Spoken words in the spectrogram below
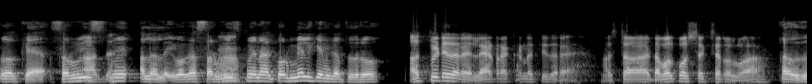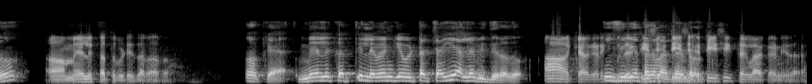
ಓಕೆ ಸರ್ವಿಸ್ ಅಲ್ಲ ಅಲ್ಲಲ್ಲ ಇವಾಗ ಸರ್ವಿಸ್ ಮ್ಯಾನ್ ಹಾಕೋರ್ ಮೇಲ್ಕೆ ಏನ್ ಕತ್ತಿದ್ರು? ಹತ್ಬಿಟ್ಟಿದ್ದಾರೆ ಲ್ಯಾಡ್ರ್ ಹಾಕೊಂಡು ಹತ್ತಿದ್ದಾರೆ. ಅಷ್ಟ ಡಬಲ್ ಪೋಸ್ಟ್ ಸ್ಟ್ರಕ್ಚರ್ ಅಲ್ವಾ? ಹೌದು. ಆ, ಮೇಲೆ ಕತ್ತು ಬಿಟ್ಟಿದ್ದಾರೆ ಅವರು. ಓಕೆ ಮೇಲೆ ಕತ್ತಿ ಲೆವೆನ್ಗೆ ಟಚ್ ಆಗಿ ಅಲ್ಲೇ ಬಿದ್ದಿರೋದು. ಹಾ ಕೆಳಗಡೆ TC ಗೆ ತಗಲಾಕೊಂಡಿರೋದು. ಟಿ ಸಿ ತಗಲಾಕೊಂಡಿದ್ದಾರೆ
